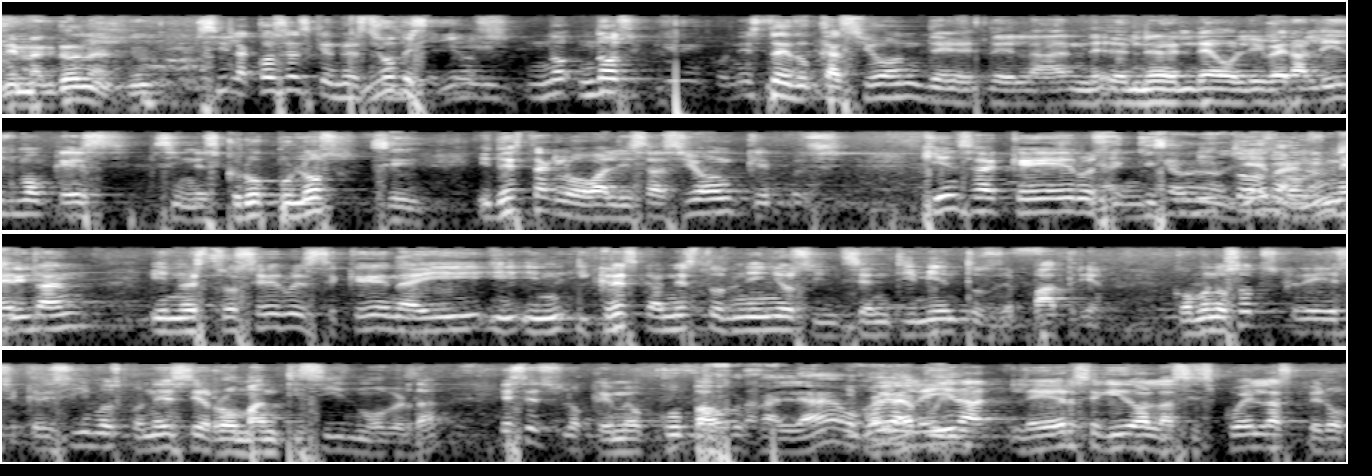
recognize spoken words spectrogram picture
de McDonald's, ¿no? Sí, la cosa es que nuestros No, niños no, no se quieren con esta educación de, de la- del neoliberalismo que es sin escrúpulos y de esta globalización que pues quién sabe qué héroes infinitos nos lleva, nos ¿no? metan y nuestros héroes se queden ahí y, y- y crezcan estos niños sin sentimientos de patria. Como nosotros cre- crecimos con ese romanticismo, ¿verdad? Eso es lo que me ocupa ahora. Ojalá, Y voy ojalá, a leer, pues. a- leer seguido a las escuelas, pero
